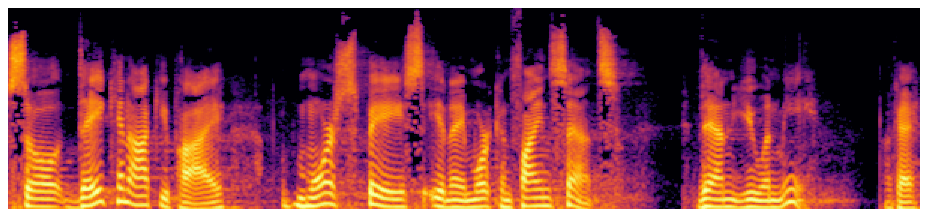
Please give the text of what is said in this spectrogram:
So they can occupy more space in a more confined sense than you and me. Okay?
